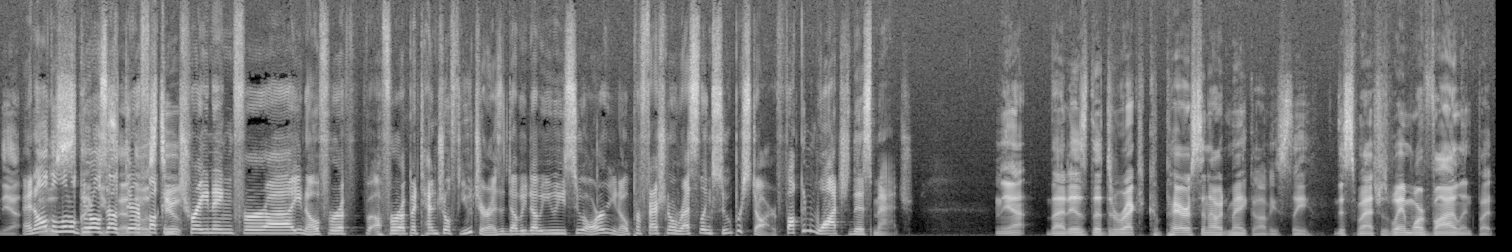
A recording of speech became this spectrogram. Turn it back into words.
Yeah, And all the little girls you out there fucking two. training for uh, you know for a for a potential future as a WWE su- or you know professional wrestling superstar. Fucking watch this match. Yeah, that is the direct comparison I would make. Obviously, this match was way more violent, but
